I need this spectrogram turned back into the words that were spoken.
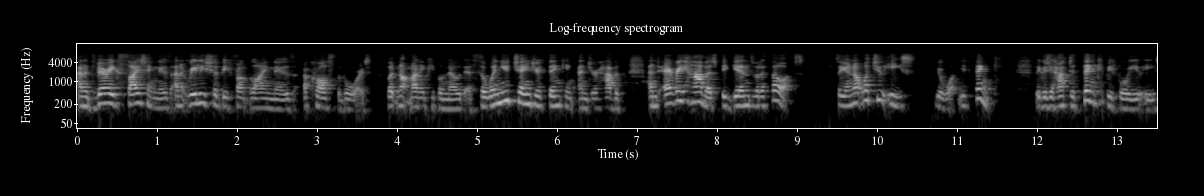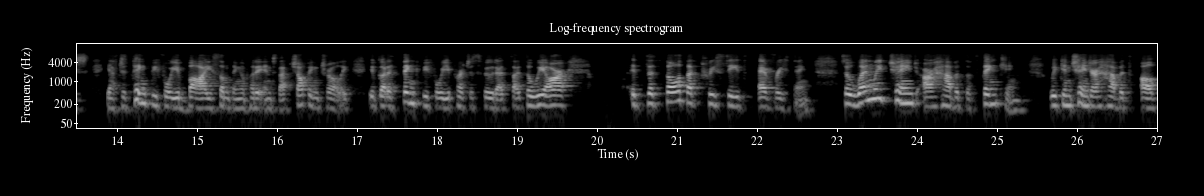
And it's very exciting news. And it really should be frontline news across the board. But not many people know this. So when you change your thinking and your habits, and every habit begins with a thought. So you're not what you eat, you're what you think. Because you have to think before you eat. You have to think before you buy something and put it into that shopping trolley. You've got to think before you purchase food outside. So we are it's the thought that precedes everything. So when we change our habits of thinking, we can change our habits of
